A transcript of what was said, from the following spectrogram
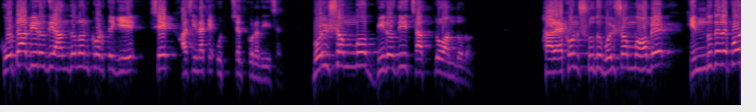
কোটা বিরোধী আন্দোলন করতে গিয়ে শেখ হাসিনাকে উচ্ছেদ করে দিয়েছেন। বৈষম্য বিরোধী ছাত্র আন্দোলন। আর এখন শুধু বৈষম্য হবে হিন্দুদের ওপর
